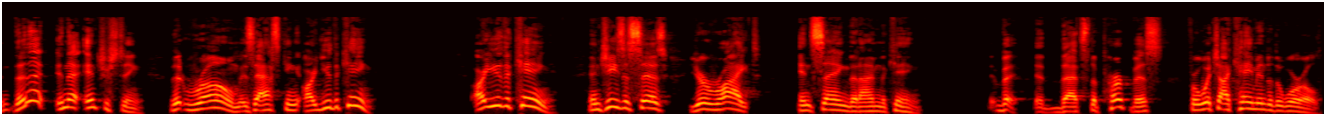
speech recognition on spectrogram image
Isn't that, isn't that interesting that Rome is asking, Are you the king? Are you the king? And Jesus says, You're right in saying that I'm the king. But that's the purpose for which I came into the world.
